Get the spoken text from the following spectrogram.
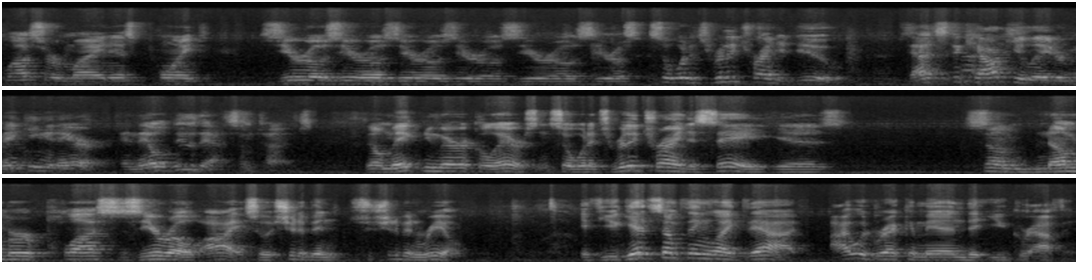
plus or 0.000000. So what it's really trying to do, that's the calculator making an error, and they'll do that sometimes. They'll make numerical errors, and so what it's really trying to say is some number plus zero i. So it should have been should have been real. If you get something like that, I would recommend that you graph it.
